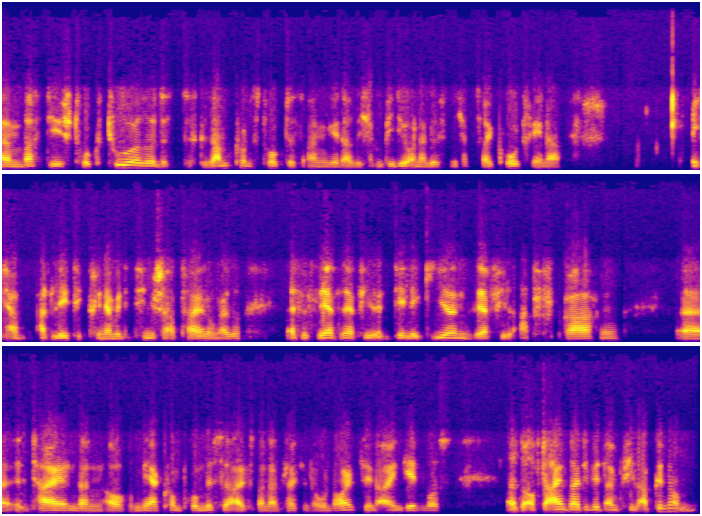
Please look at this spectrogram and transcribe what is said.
Ähm, was die Struktur so des, des Gesamtkonstruktes angeht, also ich habe einen Videoanalysten, ich habe zwei Co-Trainer, ich habe Athletiktrainer, medizinische Abteilung. Also es ist sehr, sehr viel Delegieren, sehr viel Absprachen, äh, in Teilen dann auch mehr Kompromisse, als man dann vielleicht in U19 eingehen muss. Also auf der einen Seite wird einem viel abgenommen,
